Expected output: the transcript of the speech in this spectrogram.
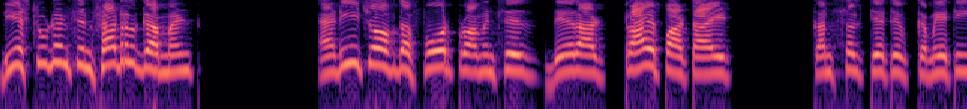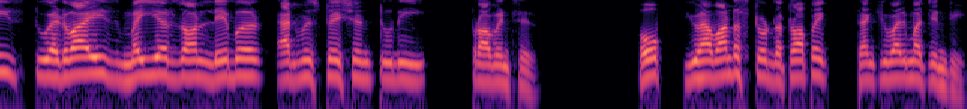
Dear students in federal government and each of the four provinces, there are tripartite consultative committees to advise mayors on labor administration to the provinces. Hope you have understood the topic. Thank you very much indeed.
